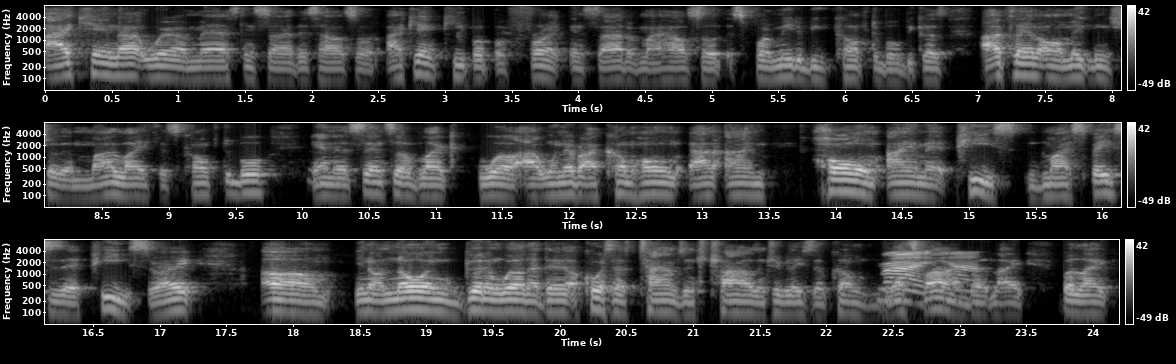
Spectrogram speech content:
I cannot wear a mask inside this household. I can't keep up a front inside of my household. It's for me to be comfortable because I plan on making sure that my life is comfortable in a sense of like, well, I, whenever I come home, I, I'm home, I am at peace. My space is at peace, right? um, you know, knowing good and well that there, of course, there's times and trials and tribulations that come. Right, that's fine. Yeah. But like, but like,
